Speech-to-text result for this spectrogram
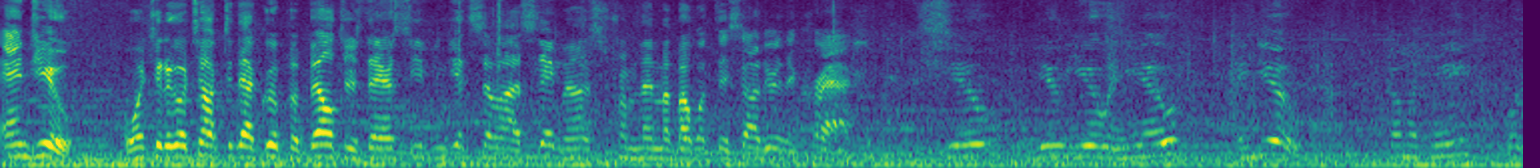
and you. I want you to go talk to that group of belters there so you can get some uh, statements from them about what they saw during the crash. You, you, you, and you, and you. Come with me. We're gonna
